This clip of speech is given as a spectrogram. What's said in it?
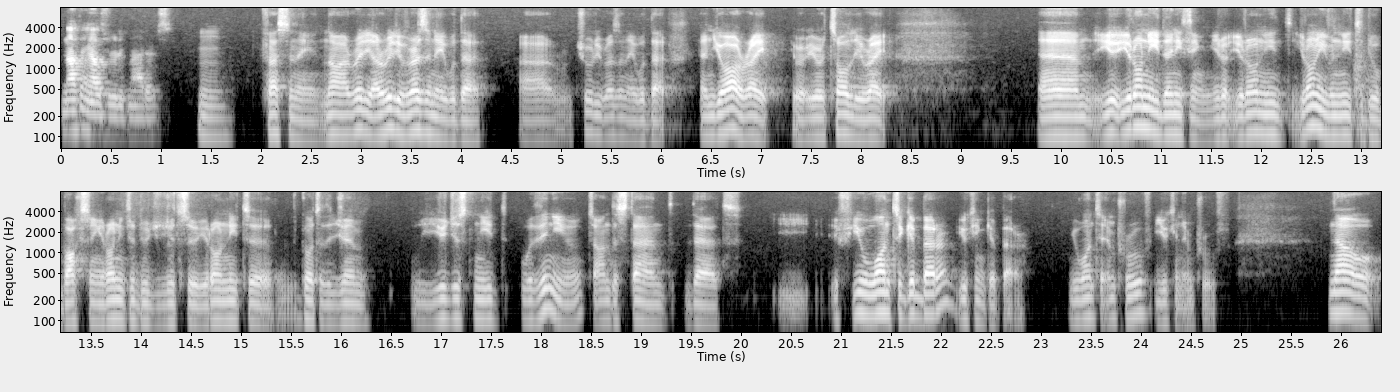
Nothing else really matters. Hmm. Fascinating. No, I really, I really resonate with that. Uh, truly resonate with that. And you are right. You're you're totally right um, you, you don't need anything. You don't you don't need you don't even need to do boxing. You don't need to do jiu-jitsu. You don't need to go to the gym. You just need within you to understand that if you want to get better, you can get better. You want to improve, you can improve. Now,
